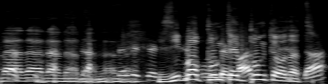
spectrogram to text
Da, da, da, da, da. da. Zi bă puncte, undeva, puncte odată. Da?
